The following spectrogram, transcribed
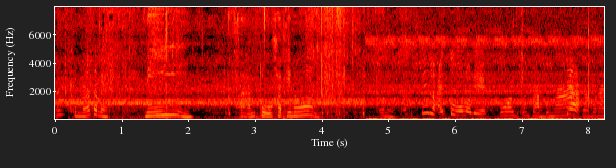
อะขึ้นมาทำไมนี่สามตัวค่ะพี่น้อง นี่หลายตัวเลยเด็กโอ้ยมันจับบ่ง่ายจับบ่ได้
